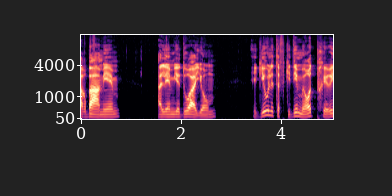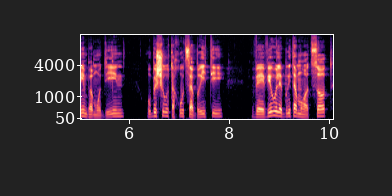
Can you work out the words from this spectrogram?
ארבעה מהם, עליהם ידוע היום, הגיעו לתפקידים מאוד בכירים במודיעין ובשירות החוץ הבריטי, והעבירו לברית המועצות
